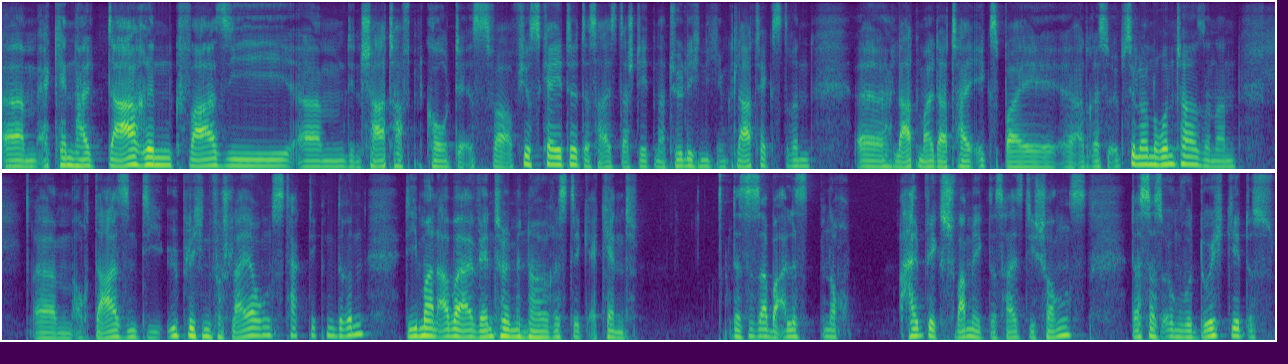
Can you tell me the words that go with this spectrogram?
ähm, erkennen halt darin quasi ähm, den schadhaften Code. Der ist zwar obfuscated, das heißt, da steht natürlich nicht im Klartext drin, äh, lad mal Datei X bei äh, Adresse Y runter, sondern ähm, auch da sind die üblichen Verschleierungstaktiken drin, die man aber eventuell mit einer Heuristik erkennt. Das ist aber alles noch halbwegs schwammig. Das heißt, die Chance, dass das irgendwo durchgeht, ist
